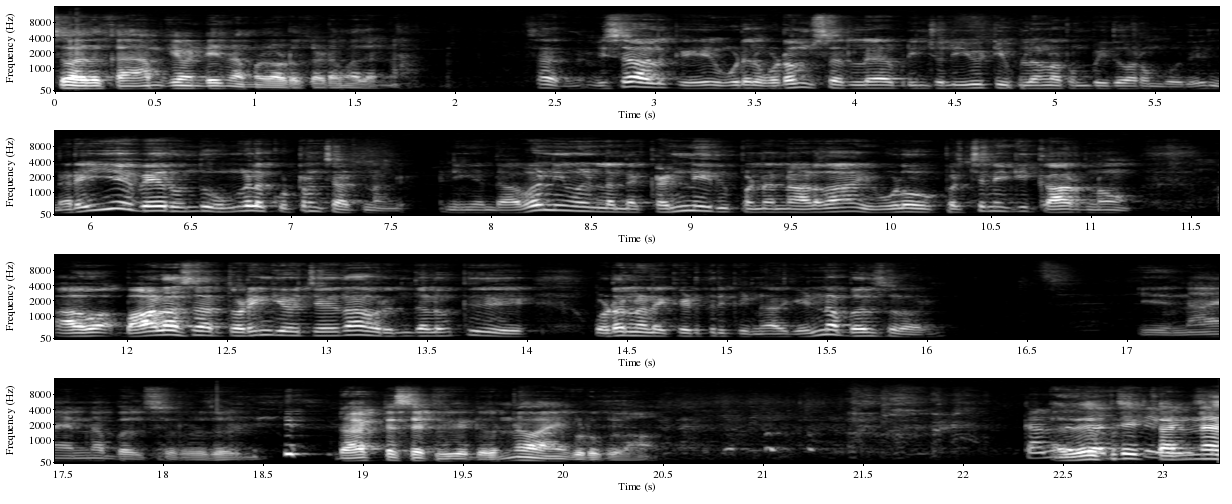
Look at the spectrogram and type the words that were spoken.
ஸோ அது காமிக்க வேண்டியது நம்மளோட கடமை தானே. சார் விஷாலுக்கு உடல் உடம்பு சரியில்லை அப்படின்னு சொல்லி யூடியூப்லலாம் ரொம்ப இது வரும்போது நிறைய பேர் வந்து உங்களை குற்றம் சாட்டினாங்க. நீங்கள் இந்த அவனிவனில் அந்த கண் இது பண்ணனால தான் இவ்வளோ பிரச்சனைக்கு காரணம். அவ பாலா சார் தொடங்கி வச்சது தான் அவர் இந்த அளவுக்கு உடல்நிலை கெடுத்திருக்குன்னு அதுக்கு என்ன பதில் சொல்லுவார்? இது நான் என்ன பதில் சொல்கிறது டாக்டர் சர்டிஃபிகேட் வேணால் வாங்கி கொடுக்கலாம். அது எப்படி கண்ணை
